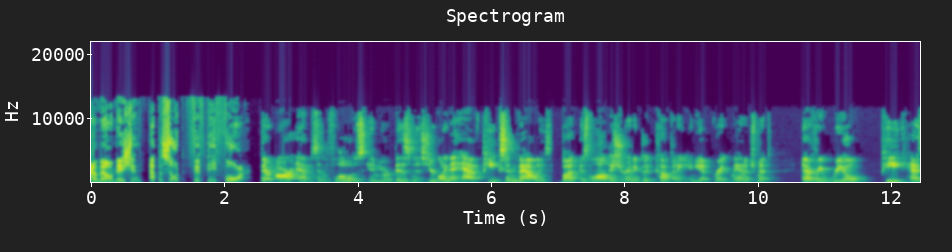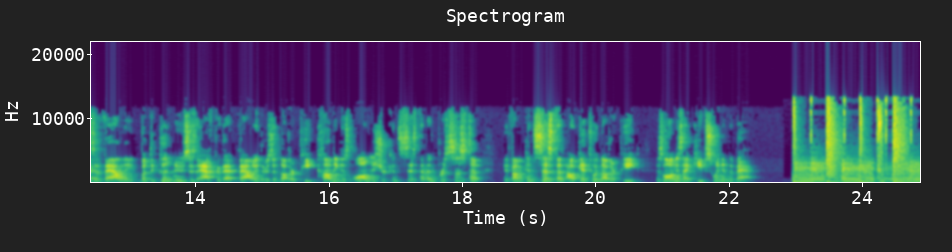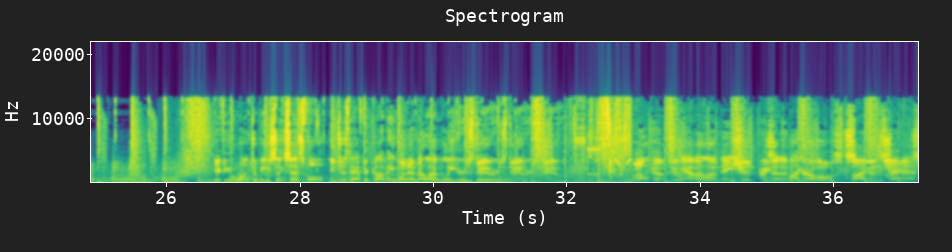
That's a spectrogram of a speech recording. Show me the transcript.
MLM Nation, episode 54. There are ebbs and flows in your business. You're going to have peaks and valleys. But as long as you're in a good company and you have great management, every real peak has a valley. But the good news is, after that valley, there's another peak coming. As long as you're consistent and persistent, if I'm consistent, I'll get to another peak as long as I keep swinging the bat. If you want to be successful, you just have to copy what MLM leaders do. Welcome to MLM Nation, presented by your host, Simon Chan.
